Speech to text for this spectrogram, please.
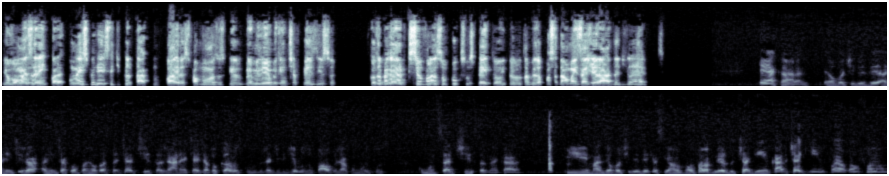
Eu vou mais além. É, como é a experiência de cantar com vários famosos? Que eu, eu me lembro que a gente já fez isso. Conta pra galera, porque se eu falar, eu sou um pouco suspeito, então talvez eu possa dar uma exagerada de leve. É, cara, eu vou te dizer, a gente já a gente acompanhou bastante artistas já, né? Que já tocamos, já dividimos o palco já com muitos com muitos artistas, né, cara? E mas eu vou te dizer que assim, ó, vamos falar primeiro do Tiaguinho. Cara, o Tiaguinho foi foi um,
